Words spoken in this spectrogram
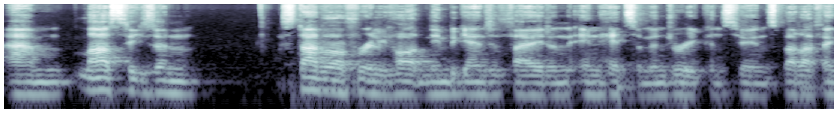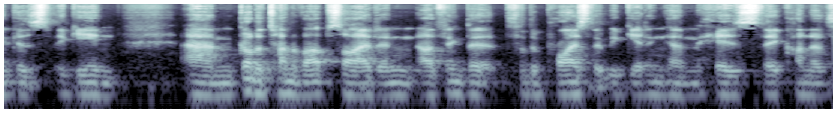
um, last season started off really hot and then began to fade and, and had some injury concerns. But I think is again um, got a ton of upside, and I think that for the price that we're getting him has that kind of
